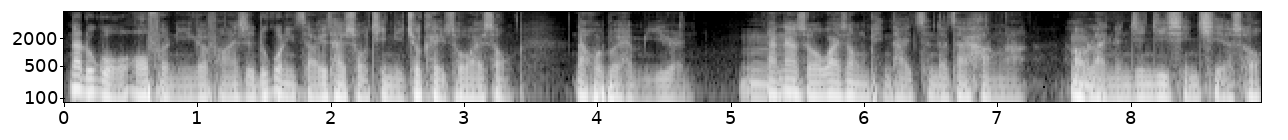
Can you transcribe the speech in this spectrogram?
那如果我 offer 你一个方案是，如果你只要一台手机，你就可以做外送，那会不会很迷人？嗯，那那时候外送平台真的在行啊，哦，懒人经济兴起的时候，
